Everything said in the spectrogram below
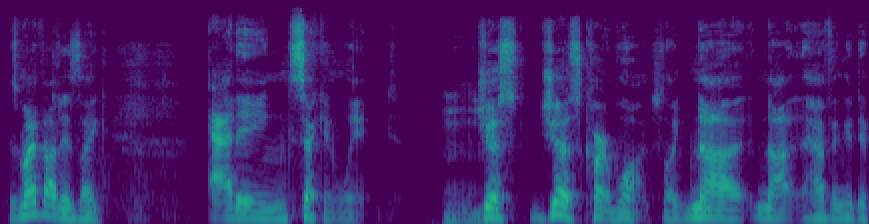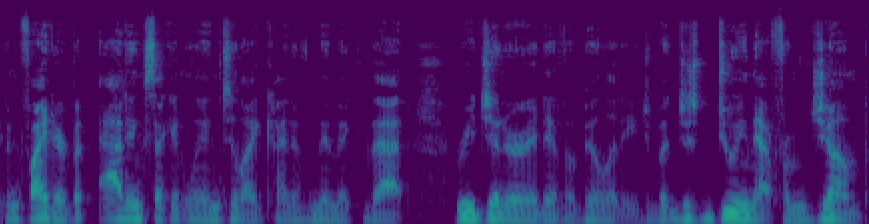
Because my thought is like adding second wind Mhm. just just carte blanche like not not having a dip in fighter but adding second wind to like kind of mimic that regenerative ability but just doing that from jump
